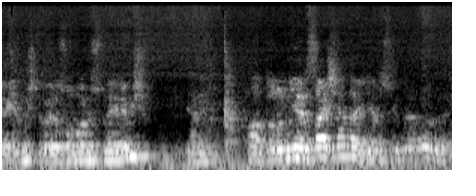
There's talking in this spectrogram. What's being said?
yayılmıştı böyle sobanın üstüne erimiş. Yani pantolonun yarısı aşağıda, yarısı yukarıda öyle.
